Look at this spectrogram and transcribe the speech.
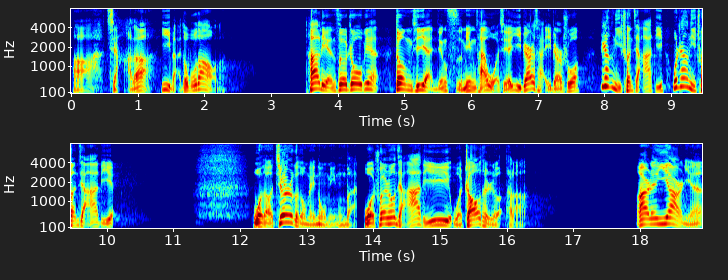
啊，假的，一百都不到呢。他脸色骤变，瞪起眼睛，死命踩我鞋，一边踩一边说：“让你穿假阿迪，我让你穿假阿迪。”我到今儿个都没弄明白，我穿双假阿迪，我招他惹他了。二零一二年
